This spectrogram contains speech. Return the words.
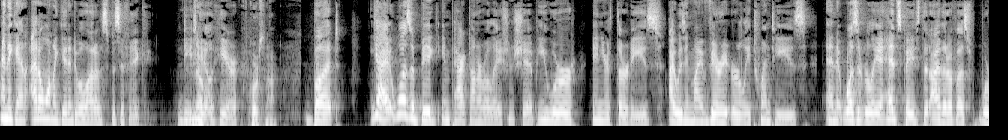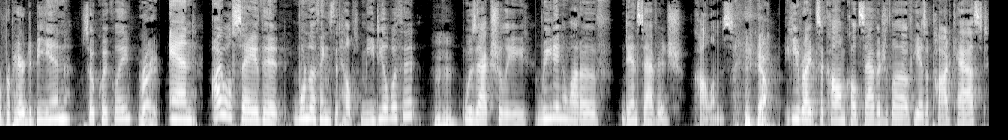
And again, I don't want to get into a lot of specific detail No. here, Of course not. but yeah, it was a big impact on a relationship. You were in your 30s. I was in my very early 20s. And it wasn't really a headspace that either of us were prepared to be in so quickly. Right. And I will say that one of the things that helped me deal with it was actually reading a lot of Dan Savage columns. yeah. he writes a column called Savage Love. He has a podcast.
